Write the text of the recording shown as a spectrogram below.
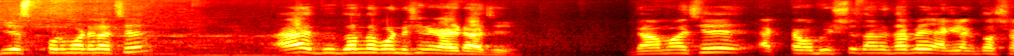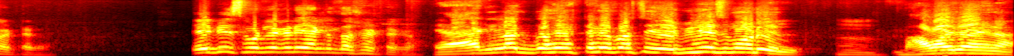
বিএস ফোর মডেল আছে। আর দুর্দান্ত কন্ডিশনের গাড়িটা আছে। দাম আছে একটা অবশ্য দামে থাকবে এক লাখ দশ হাজার টাকা। এবিএস মডেলের গাড়ি এক লাখ দশ হাজার টাকা। এক লাখ দশ হাজার টাকা পাচ্ছে এবিএস মডেল ভাবা যায় না।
